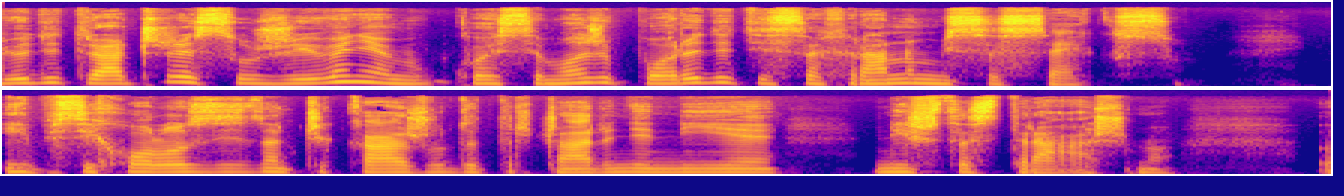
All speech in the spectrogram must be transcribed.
Ljudi tračare sa uživanjem koje se može porediti sa hranom i sa seksom. I psiholozi znači kažu da tračarenje nije ništa strašno. E,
